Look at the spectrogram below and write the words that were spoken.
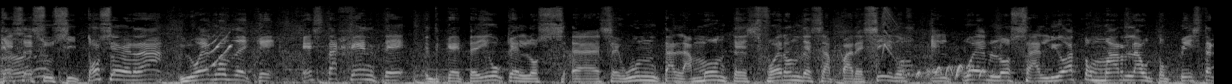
que se suscitó, ¿verdad? Luego de que esta gente, que te digo que los, eh, según Talamontes, fueron desaparecidos, el pueblo salió a tomar la autopista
